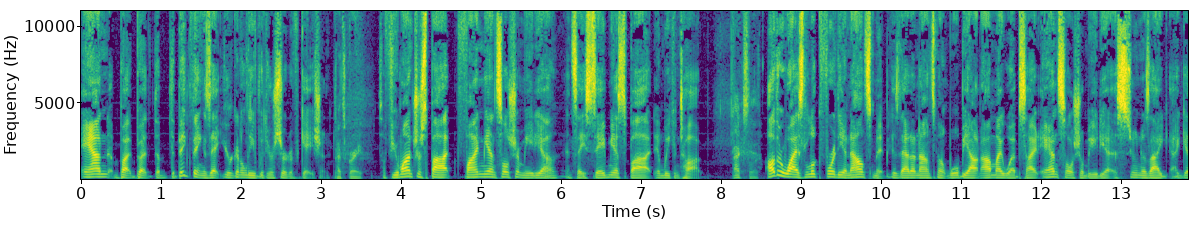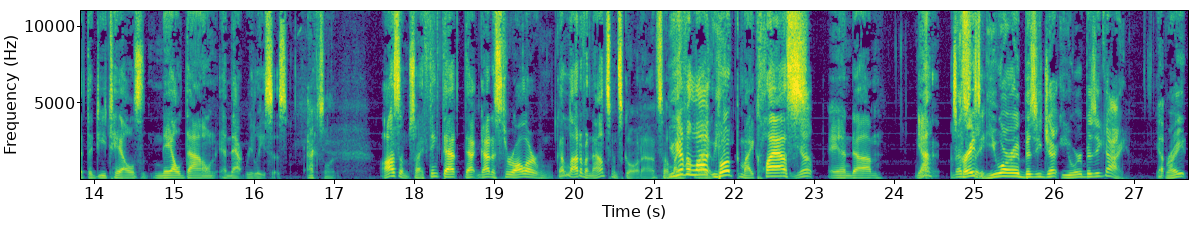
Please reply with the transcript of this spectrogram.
and but but the the big thing is that you're going to leave with your certification. That's great. So if you want your spot, find me on social media and say save me a spot, and we can talk. Excellent. Otherwise, look for the announcement because that announcement will be out on my website and social media as soon as I, I get the details nailed down and that releases. Excellent. Awesome. So I think that that got us through all our got a lot of announcements going on. So You my, have a lot- my book, my class, Yep. and um, yeah, it's That's crazy. You are a busy jet. You are a busy guy. Yep. Right.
